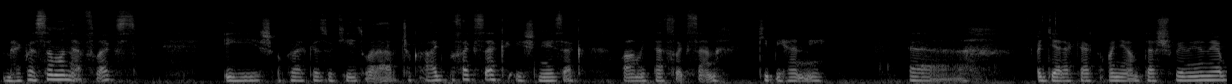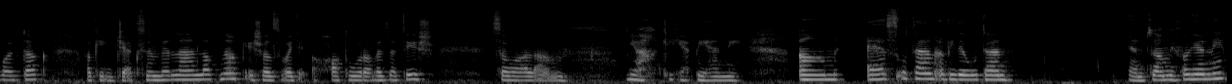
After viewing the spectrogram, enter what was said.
megveszem a Netflix, és a következő két órára csak ágyba fekszek, és nézek valamit Netflixen kipihenni. A gyerekek anyám testvérénél voltak, akik Jacksonville-en laknak, és az vagy 6 óra vezetés, szóval, um, ja, ki kell pihenni. Um, ez után, a videó után nem tudom, mi fog jönni.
